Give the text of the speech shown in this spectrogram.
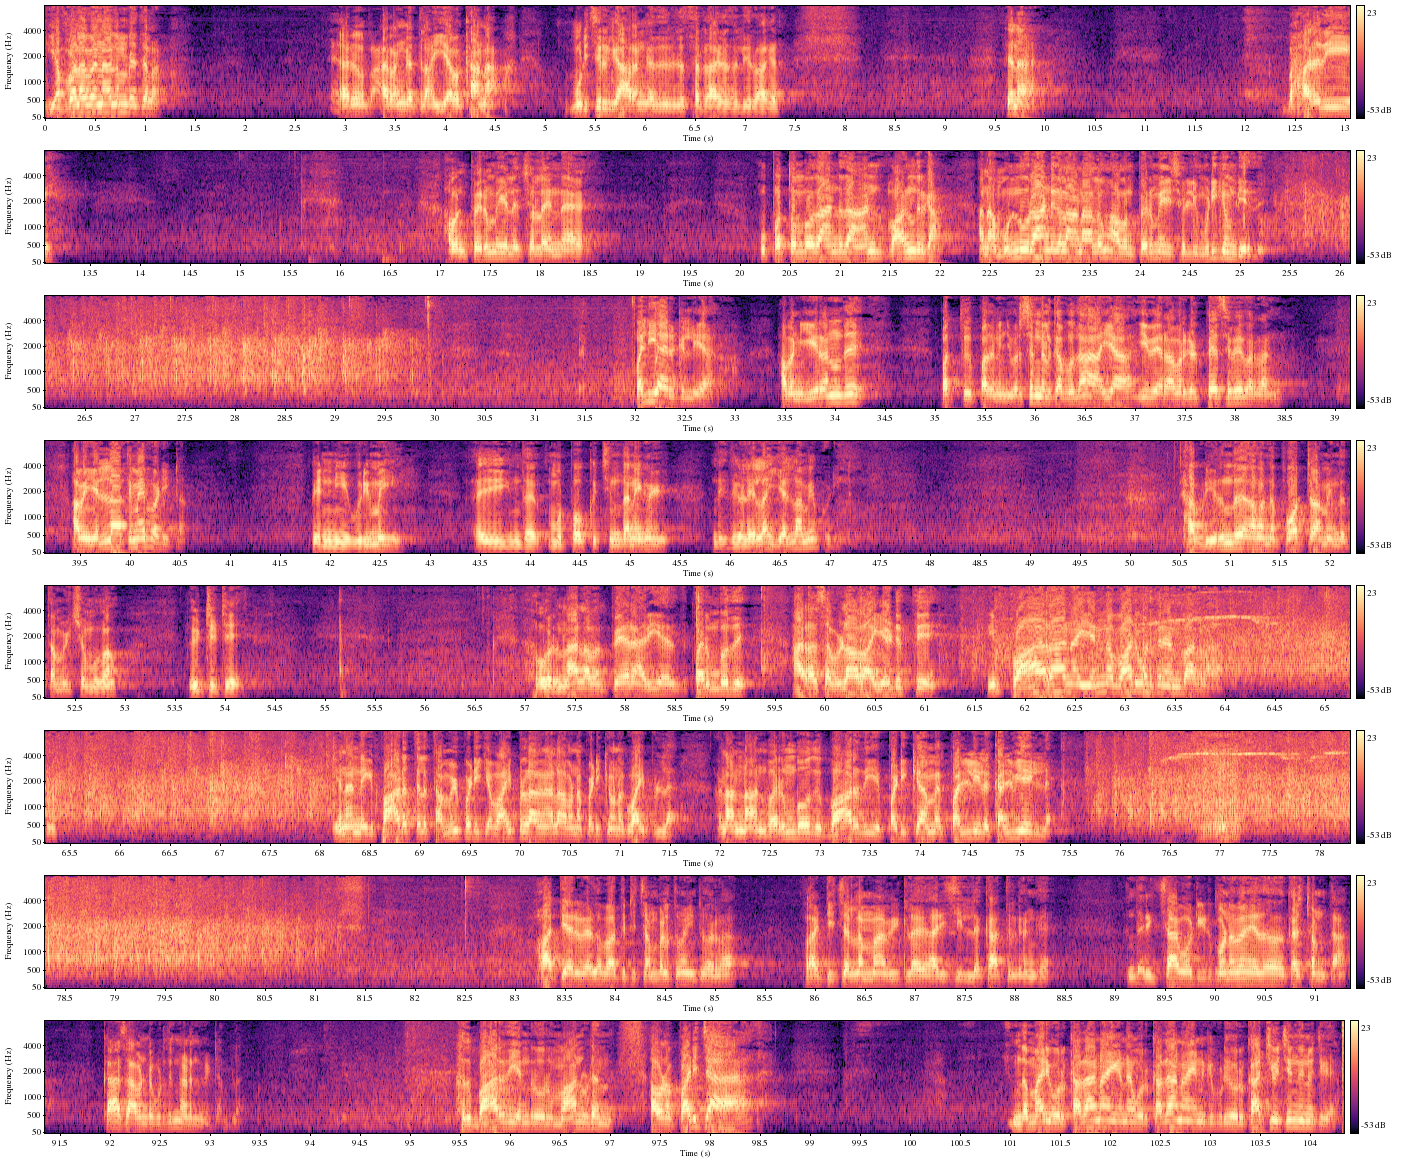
எவ்வளவு வேணாலும் பேசலாம். யாரும் அரங்கத்தில் ஐயாவை காணா. முடிச்சிருங்க அரங்க சொல்லிடுவாங்க. என்ன பாரதி அவன் பெருமையில சொல்ல என்ன? முப்பத்தொன்பது ஆண்டு தான் வாழ்ந்திருக்கான். ஆனா முன்னூறு ஆண்டுகள் ஆனாலும் அவன் பெருமையை சொல்லி முடிக்க முடியாது. வலியா இருக்கு இல்லையா? அவன் இறந்து பத்து பதினஞ்சு வருஷங்களுக்கு அப்பதான் ஐயா ஈவேர் அவர்கள் பேசவே வர்றாங்க. அவன் எல்லாத்தையுமே பாடிட்டான். பெண்ணி உரிமை இந்த முற்போக்கு சிந்தனைகள் இந்த இதுகளெல்லாம் எல்லாமே போயிட்டு அப்படி இருந்து அவனை போற்றாம இந்த தமிழ் சமூகம் விட்டுட்டு ஒரு நாள் அவன் பேரை அறிய வரும்போது அரச விழாவா எடுத்து நீ பாரா நான் என்ன பாடுபடுத்துறேன்னு பார்க்கலாம் ஏன்னா இன்னைக்கு பாடத்துல தமிழ் படிக்க வாய்ப்பு இல்லாதனால அவனை படிக்க உனக்கு வாய்ப்பு இல்லை. ஆனா நான் வரும்போது பாரதியை படிக்காம பள்ளியில கல்வியே இல்லை. வாத்தியார் வேலை பார்த்துட்டு சம்பளத்தை வாங்கிட்டு வர்றா. பாட்டி செல்லம்மா வீட்டில் அரிசி இல்லை காத்திருக்காங்க. இந்த ரிக்ஷா ஓட்டிட்டு போனவன் ஏதோ கஷ்டம்ட்டான். காசு அவன்கிட்ட கொடுத்துட்டு நடந்து போயிட்டாப்ல. அது பாரதி என்ற ஒரு மானுடன் அவனை படிச்சா இந்த மாதிரி ஒரு கதாநாயகனை ஒரு கதாநாயகனுக்கு இப்படி ஒரு காட்சி வச்சிருந்தேன்னு வச்சுக்க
